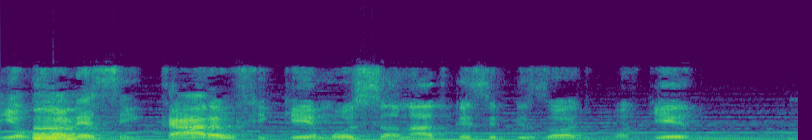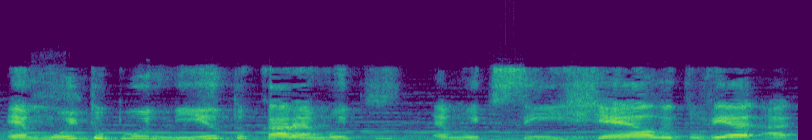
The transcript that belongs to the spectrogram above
e eu Hum. falei assim, cara, eu fiquei emocionado com esse episódio, porque é muito bonito, cara, é muito, é muito singelo, e tu vê a-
